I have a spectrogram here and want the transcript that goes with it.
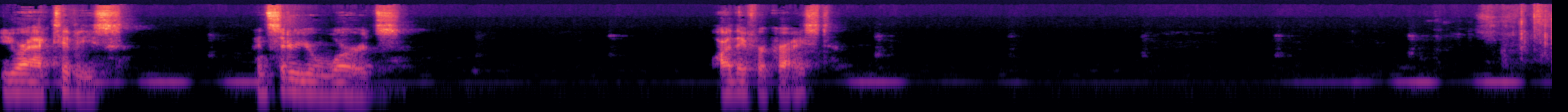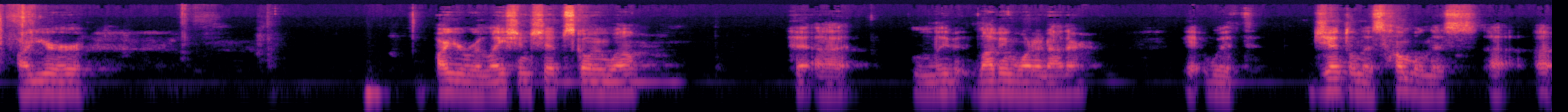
your activities. Consider your words. Are they for Christ? Are your are your relationships going well? Uh, loving one another it, with gentleness, humbleness, uh, uh,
